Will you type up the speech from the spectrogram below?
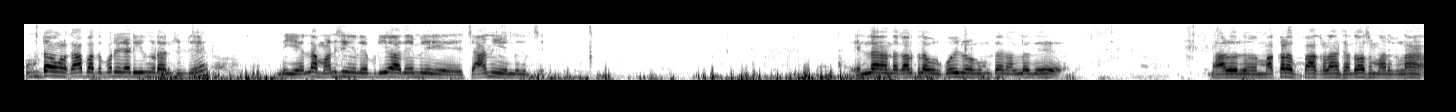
கும்பிட்டா அவங்கள காப்பாற்ற போகிற இல்லாட்டி இருங்கடான்னு சொல்லிட்டு இன்னைக்கு எல்லா மனுஷங்களும் எப்படியோ அதேமாரி சாமி இருந்துக்கிடுச்சு எல்லாம் அந்த காலத்தில் ஒரு கோயில் கும்பிட்டா நல்லது. நாலு ஒரு மக்களை பார்க்கலாம் சந்தோஷமாக இருக்கலாம்.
